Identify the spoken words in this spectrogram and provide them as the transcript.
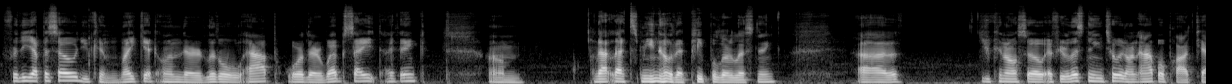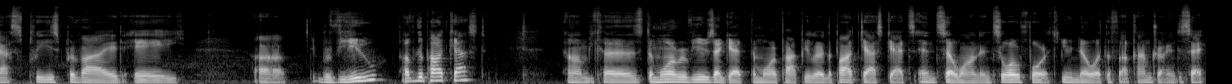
for the episode. You can like it on their little app or their website, I think. Um, that lets me know that people are listening. Uh, you can also, if you're listening to it on Apple Podcasts, please provide a uh, review of the podcast um, because the more reviews I get, the more popular the podcast gets, and so on and so forth. You know what the fuck I'm trying to say.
